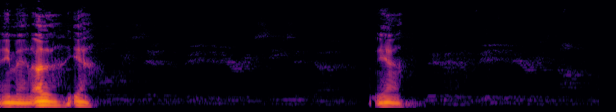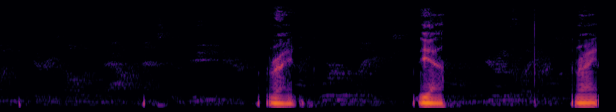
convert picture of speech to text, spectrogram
Amen. Uh, yeah. Yeah. Right. Yeah. Right.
